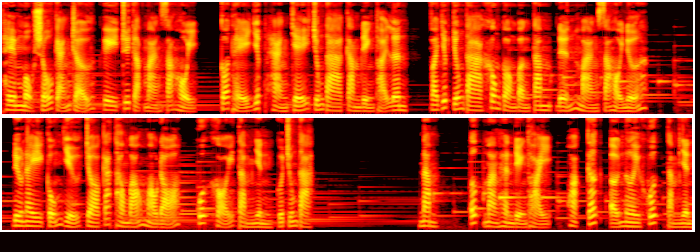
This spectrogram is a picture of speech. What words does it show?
Thêm một số cản trở khi truy cập mạng xã hội có thể giúp hạn chế chúng ta cầm điện thoại lên và giúp chúng ta không còn bận tâm đến mạng xã hội nữa. Điều này cũng giữ cho các thông báo màu đỏ khuất khỏi tầm nhìn của chúng ta. 5. Úp màn hình điện thoại hoặc cất ở nơi khuất tầm nhìn.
